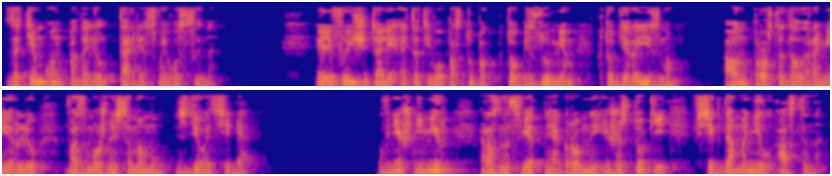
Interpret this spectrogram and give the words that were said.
затем он подарил Тарре своего сына. Эльфы считали этот его поступок кто безумием, кто героизмом, а он просто дал Рамирлю возможность самому сделать себя. Внешний мир, разноцветный, огромный и жестокий, всегда манил Астона,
